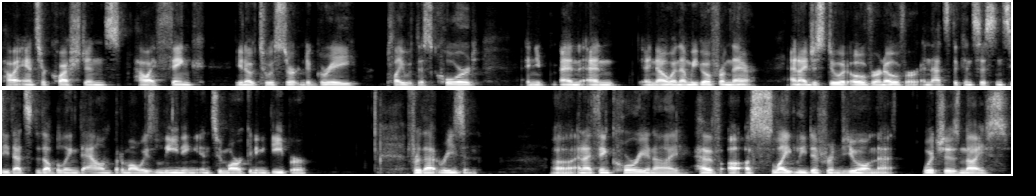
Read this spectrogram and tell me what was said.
how I answer questions, how I think, you know, to a certain degree, play with this chord, and you and and you know, and then we go from there. And I just do it over and over. And that's the consistency, that's the doubling down, but I'm always leaning into marketing deeper for that reason. Uh, and I think Corey and I have a, a slightly different view on that which is nice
